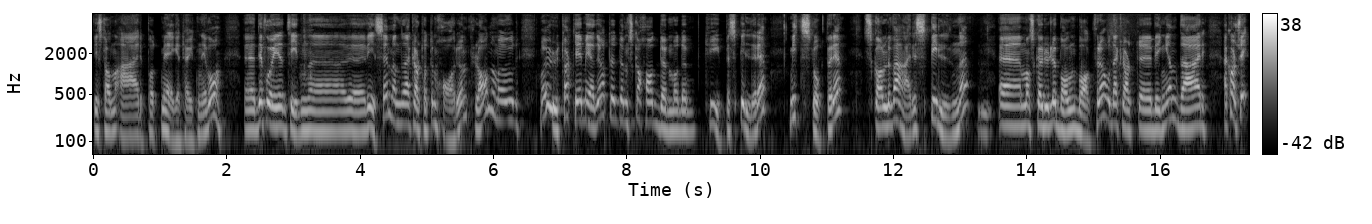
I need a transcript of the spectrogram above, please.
hvis han er på et meget høyt nivå? Eh, det får jo tiden eh, vise, men det er klart at de har jo en plan. De har jo, uttalt det i media at de skal ha dem og dem type spillere. Midtstoppere skal være spillende. Eh, man skal rulle ballen bakfra, og det er klart, Bingen, der er kanskje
